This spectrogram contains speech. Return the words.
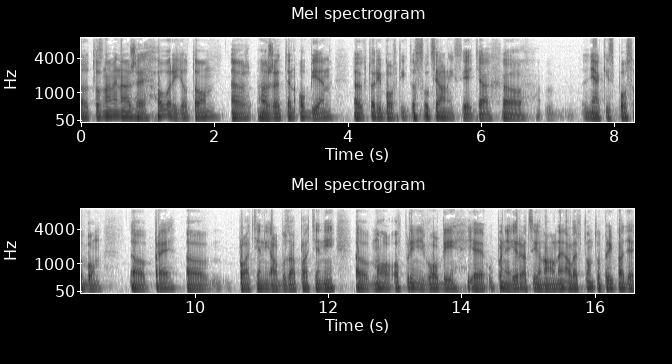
To znamená, že hovoriť o tom, že ten objem, ktorý bol v týchto sociálnych sieťach nejakým spôsobom pre platený alebo zaplatený, e, mohol ovplyvniť voľby, je úplne iracionálne, ale v tomto prípade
